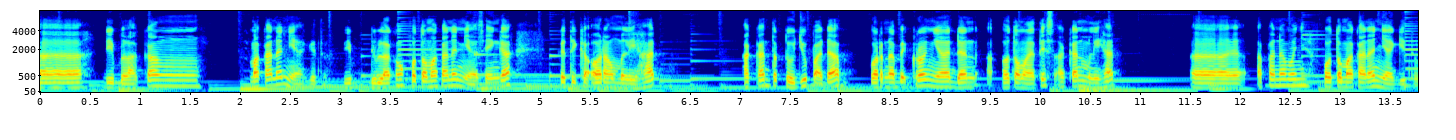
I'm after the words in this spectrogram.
uh, di belakang makanannya gitu. Di, di belakang foto makanannya. Sehingga ketika orang melihat akan tertuju pada warna backgroundnya dan otomatis akan melihat uh, apa namanya foto makanannya gitu.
